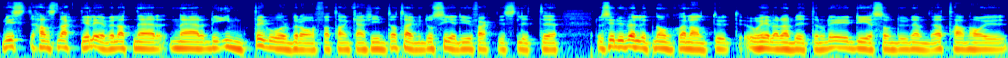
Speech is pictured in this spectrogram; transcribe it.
Visst, hans nackdel är väl att när, när det inte går bra för att han kanske inte har timing då ser det ju faktiskt lite Då ser det ju väldigt nonchalant ut och hela den biten och det är det som du nämnde att han har ju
